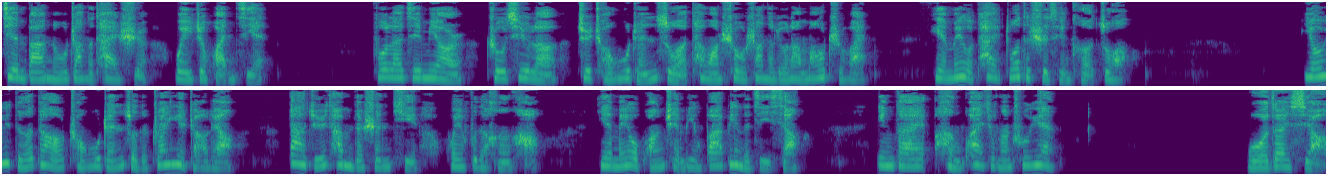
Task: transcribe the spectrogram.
剑拔弩张的态势为之缓解。弗拉基米尔除去了去宠物诊所探望受伤的流浪猫之外，也没有太多的事情可做。由于得到宠物诊所的专业照料，大橘他们的身体恢复的很好，也没有狂犬病发病的迹象，应该很快就能出院。我在想，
